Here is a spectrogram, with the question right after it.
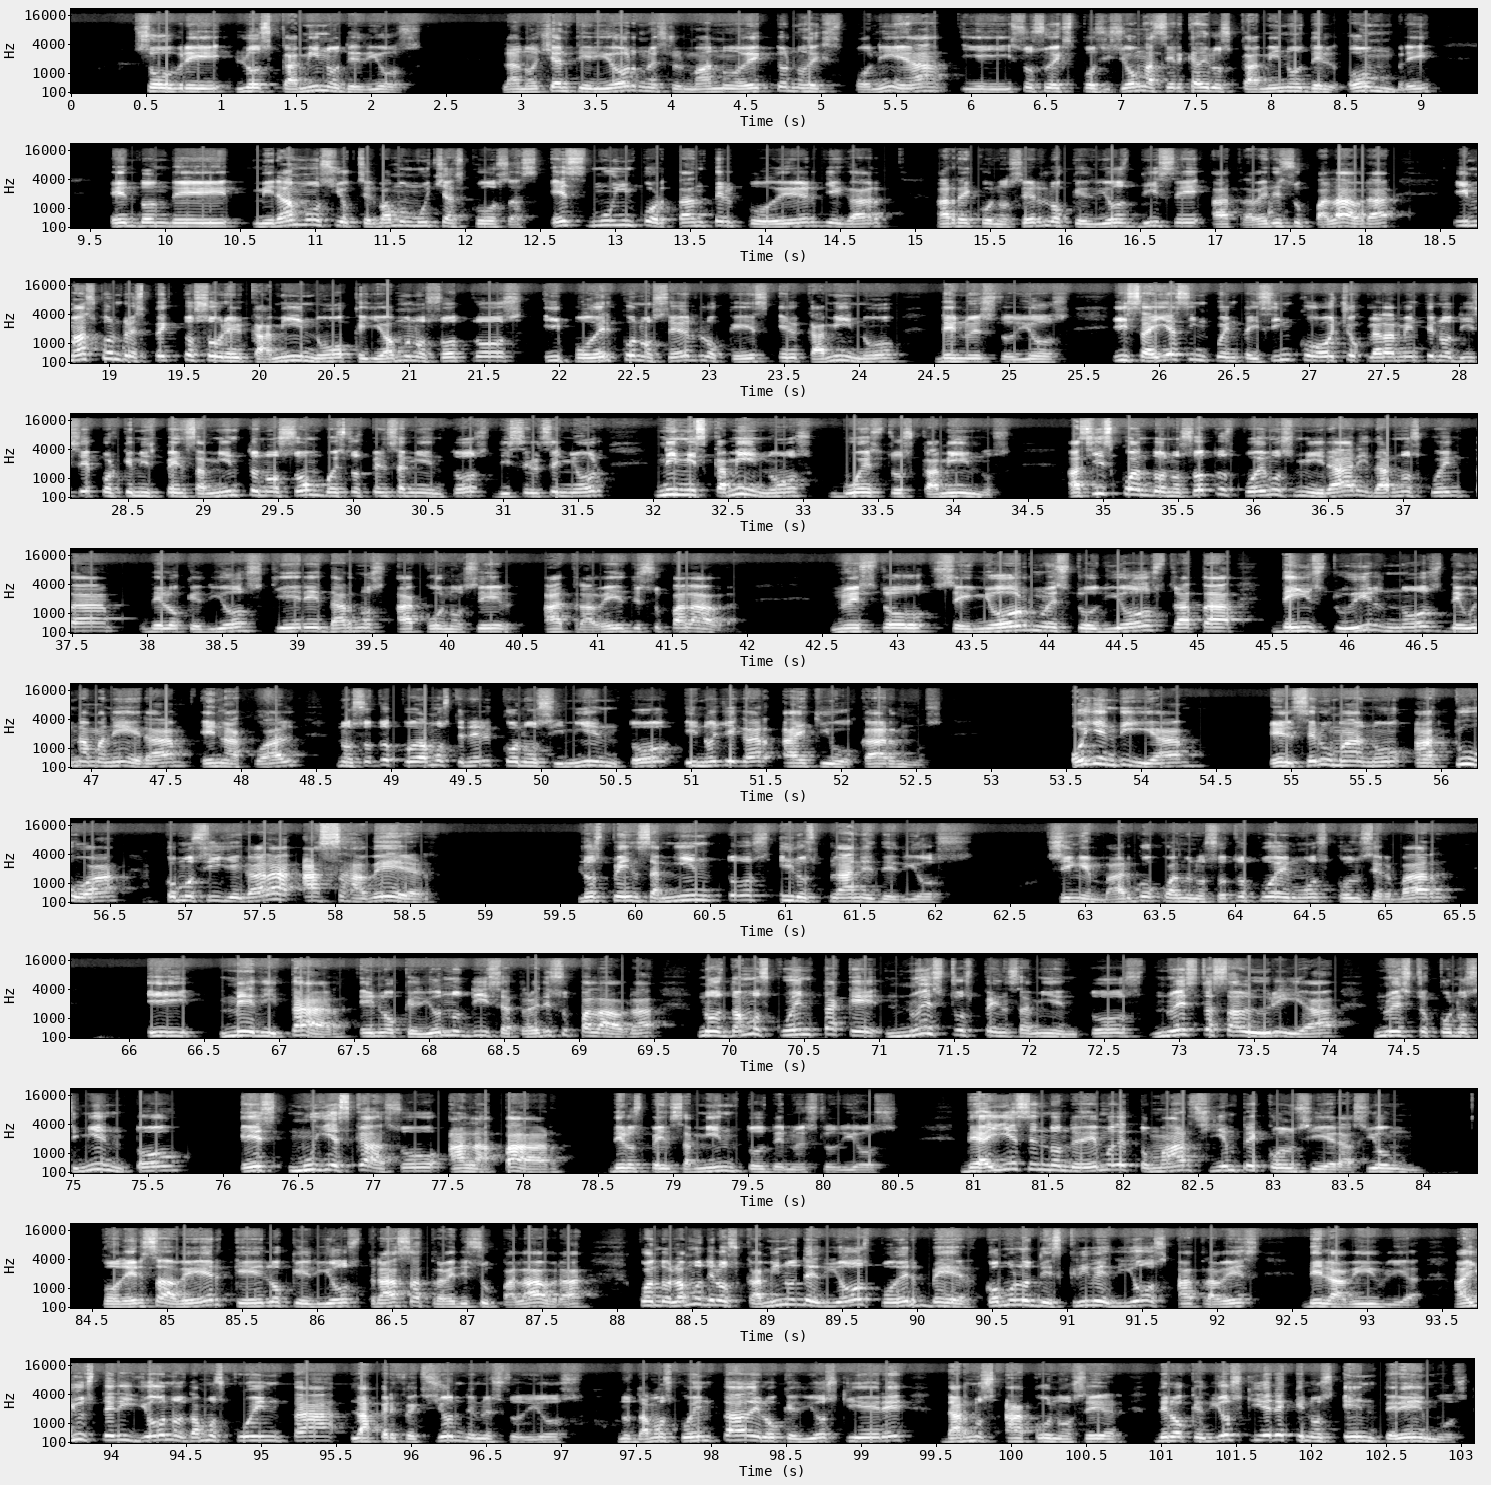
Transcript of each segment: sobre los caminos de Dios. La noche anterior, nuestro hermano Héctor nos exponía y hizo su exposición acerca de los caminos del hombre, en donde miramos y observamos muchas cosas. Es muy importante el poder llegar a reconocer lo que Dios dice a través de su palabra y más con respecto sobre el camino que llevamos nosotros y poder conocer lo que es el camino de nuestro Dios. Isaías 55, 8 claramente nos dice, porque mis pensamientos no son vuestros pensamientos, dice el Señor, ni mis caminos vuestros caminos. Así es cuando nosotros podemos mirar y darnos cuenta de lo que Dios quiere darnos a conocer a través de su palabra. Nuestro Señor, nuestro Dios, trata de instruirnos de una manera en la cual nosotros podamos tener conocimiento y no llegar a equivocarnos. Hoy en día, el ser humano actúa como si llegara a saber los pensamientos y los planes de Dios. Sin embargo, cuando nosotros podemos conservar y meditar en lo que Dios nos dice a través de su palabra, nos damos cuenta que nuestros pensamientos, nuestra sabiduría, nuestro conocimiento es muy escaso a la par de los pensamientos de nuestro Dios. De ahí es en donde debemos de tomar siempre consideración, poder saber qué es lo que Dios traza a través de su palabra. Cuando hablamos de los caminos de Dios, poder ver cómo los describe Dios a través de de la Biblia. Ahí usted y yo nos damos cuenta la perfección de nuestro Dios. Nos damos cuenta de lo que Dios quiere darnos a conocer, de lo que Dios quiere que nos enteremos,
